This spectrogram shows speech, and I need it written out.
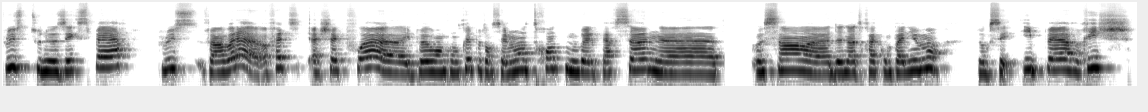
plus tous nos experts, plus, enfin voilà, en fait, à chaque fois, ils peuvent rencontrer potentiellement 30 nouvelles personnes au sein de notre accompagnement. Donc c'est hyper riche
